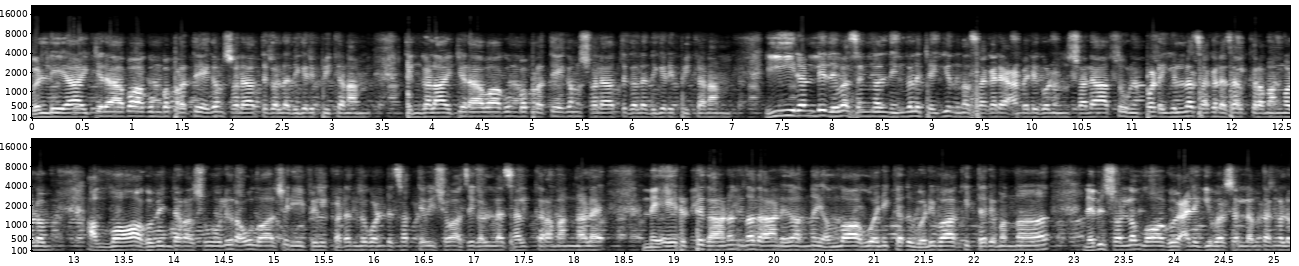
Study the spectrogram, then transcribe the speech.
വെള്ളിയാഴ്ച രാവാകുമ്പോൾ പ്രത്യേക പ്രത്യേകം സ്വലാത്തുകൾ അധികരിപ്പിക്കണം. തിങ്കളാഴ്ച രാവാകുമ്പോൾ പ്രത്യേകം സ്വലാത്തുകൾ അധികരിപ്പിക്കണം. ഈ രണ്ട് ദിവസങ്ങൾ നിങ്ങൾ ചെയ്യുന്ന സകല അമലുകളും സ്വലാത്ത് ഉൾപ്പെടെയുള്ള സകല സൽക്രമങ്ങളും അള്ളാഹുവിന്റെ റസൂൽ റൗദാ ഷരീഫിൽ കടന്നുകൊണ്ട് സത്യവിശ്വാസികളുടെ സൽക്രമങ്ങളെ നേരിട്ട് കാണുന്നതാണ്. അന്ന് അള്ളാഹു എനിക്കത് വെളിവാക്കി തരുമെന്ന് നബി സല്ലല്ലാഹു അലഹി വസല്ലം തങ്ങൾ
